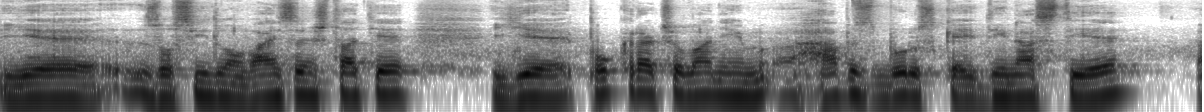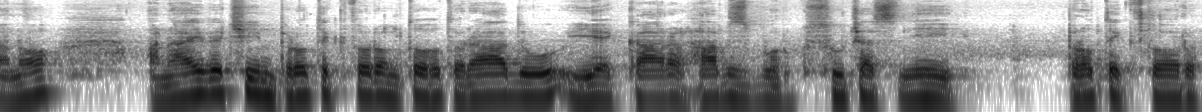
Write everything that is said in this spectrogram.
je so sídlom v Weissenštate, je pokračovaním Habsburskej dynastie, ano, a najväčším protektorom tohoto rádu je Karl Habsburg, súčasný protektor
